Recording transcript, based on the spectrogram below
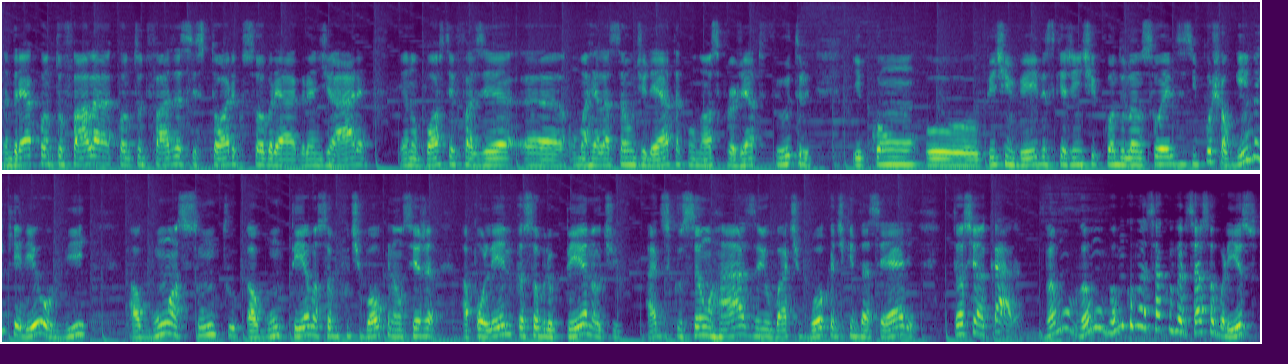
André, quando tu fala, quando tu faz esse histórico sobre a grande área, eu não posso te fazer uh, uma relação direta com o nosso projeto Filtre e com o Pitch Invaders, que a gente, quando lançou ele, disse assim, poxa, alguém vai querer ouvir algum assunto, algum tema sobre futebol que não seja a polêmica sobre o pênalti, a discussão rasa e o bate-boca de quinta série. Então, assim, ó, cara, Vamos, vamos, vamos começar a conversar sobre isso.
